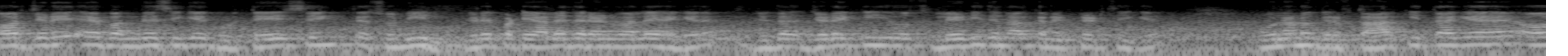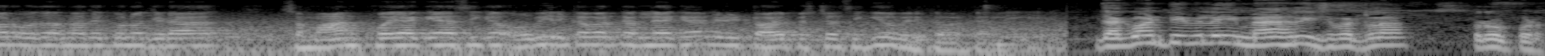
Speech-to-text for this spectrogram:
ਔਰ ਜਿਹੜੇ ਇਹ ਬੰਦੇ ਸੀਗੇ ਗੁਰਤੇਜ ਸਿੰਘ ਤੇ ਸੁਨੀਲ, ਜਿਹੜੇ ਪਟਿਆਲੇ ਦੇ ਰਹਿਣ ਵਾਲੇ ਹੈਗੇ ਨੇ, ਜਿਹਦਾ ਜਿਹੜੇ ਕਿ ਉਸ ਲੇਡੀ ਦੇ ਨਾਲ ਕਨੈਕਟਡ ਸੀਗੇ, ਉਹਨਾਂ ਨੂੰ ਗ੍ਰਿਫਤਾਰ ਕੀਤਾ ਗਿਆ ਹੈ ਔਰ ਉਹਦਾ ਉਹਨਾਂ ਦੇ ਕੋਲੋਂ ਜਿਹੜਾ ਸਮਾਨ ਖੋਇਆ ਗਿਆ ਸੀਗਾ, ਉਹ ਵੀ ਰਿਕਵਰ ਕਰ ਲਿਆ ਗਿਆ, ਜਿਹੜੀ ਟੌਏ ਪਿਸਟਲ ਸੀਗੀ, ਉਹ ਵੀ ਰਿਕਵਰ ਕਰ ਲਈ ਗਈ ਹੈ। ਜਗਵੰਤ ਟੀਵੀ ਲਈ ਮੈਂ ਹਰੀਸ਼ ਬਟਲਾ ਰੋਪੜ।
